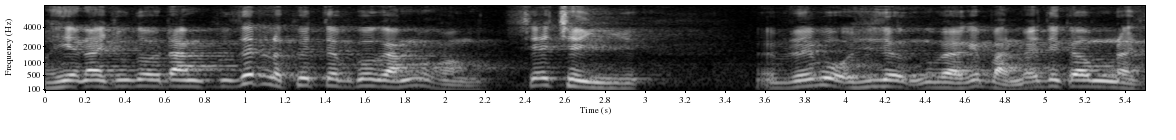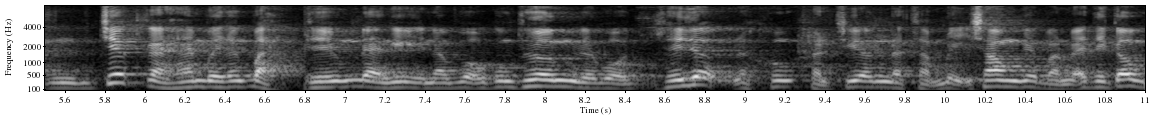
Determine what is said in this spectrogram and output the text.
Hiện nay chúng tôi đang rất là quyết tâm cố gắng khoảng sẽ trình với bộ xây dựng về cái bản vẽ thi công là trước ngày 20 tháng 7 thì cũng đề nghị là bộ công thương rồi bộ xây dựng là không khẩn trương là thẩm định xong cái bản vẽ thi công.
